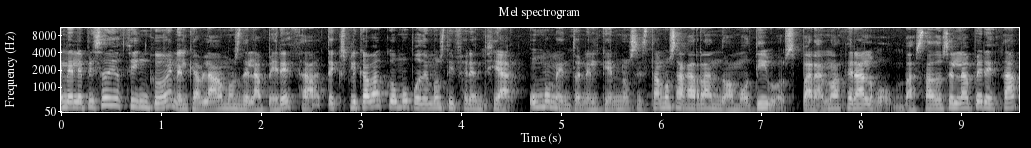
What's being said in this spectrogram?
En el episodio 5, en el que hablábamos de la pereza, te explicaba cómo podemos diferenciar un momento en el que nos estamos agarrando a motivos para no hacer algo basados en la pereza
